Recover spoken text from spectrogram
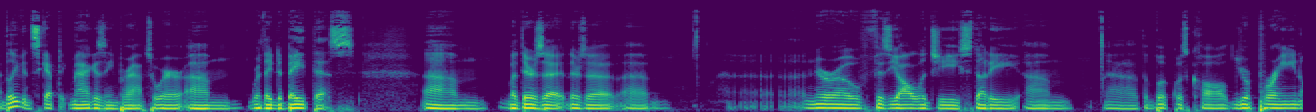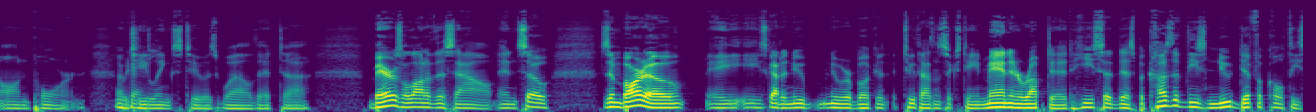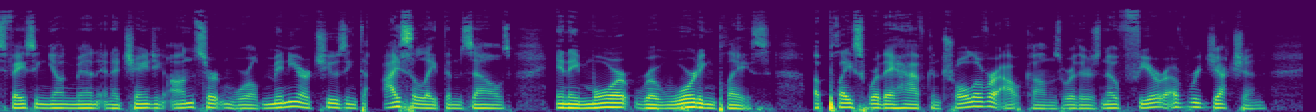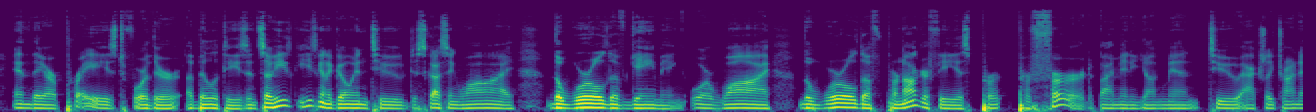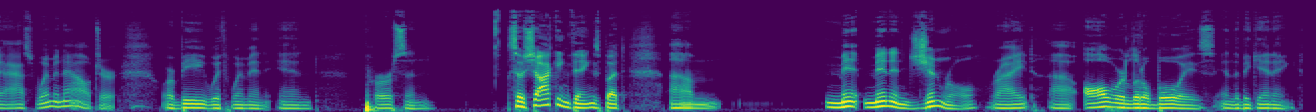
I believe in Skeptic Magazine, perhaps where um where they debate this. Um, but there's a there's a, um, a neurophysiology study. Um, uh, the book was called "Your Brain on Porn," which he links to as well. That uh, bears a lot of this out, and so Zimbardo. He, he's got a new newer book, uh, 2016, Man Interrupted. He said this because of these new difficulties facing young men in a changing, uncertain world, many are choosing to isolate themselves in a more rewarding place, a place where they have control over outcomes, where there's no fear of rejection, and they are praised for their abilities. And so he's he's going to go into discussing why the world of gaming or why the world of pornography is per- preferred by many young men to actually trying to ask women out or or be with women in person. So shocking things, but um, men, men in general, right? Uh, all were little boys in the beginning,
